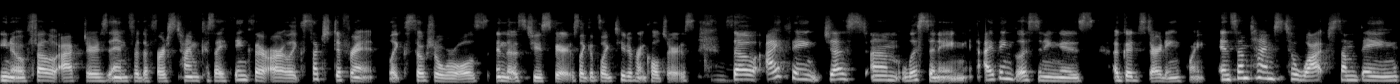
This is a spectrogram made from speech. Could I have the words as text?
you know fellow actors in for the first time because i think there are like such different like social roles in those two spheres like it's like two different cultures. Mm-hmm. so i think just um, listening i think listening is a good starting point. And sometimes to watch something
